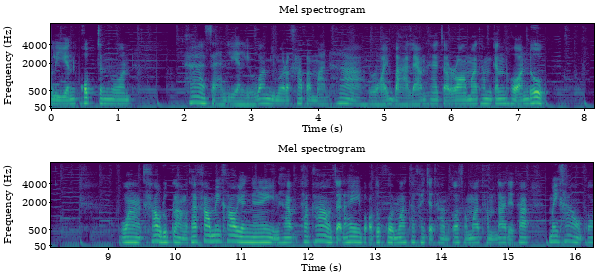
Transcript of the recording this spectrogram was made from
เหรียญครบจำนวน 5 แสนเหรียญหรือว่ามีมูลค่าประมาณ 500 บาทแล้วนะฮะ จะลองมาทำกันถอนดูว่าเข้าหรือเปล่า ถ้าเข้าไม่เข้ายังไงนะครับ ถ้าเข้าจะได้บอกทุกคนว่าถ้าใครจะทำก็สามารถทำได้แต่ถ้าไม่เข้าก็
